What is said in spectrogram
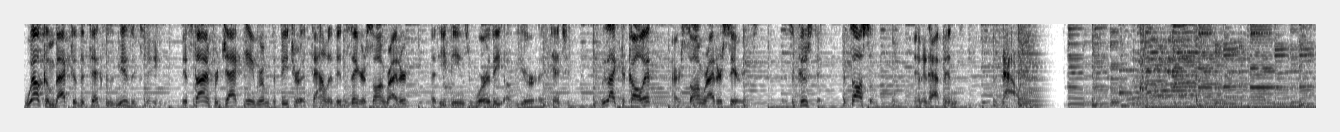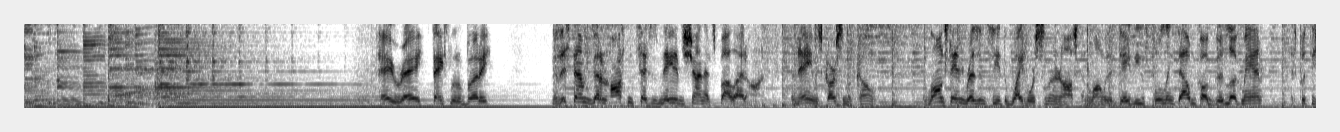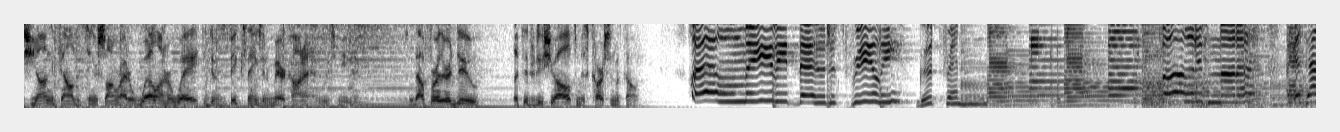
Welcome back to the Texas music scene. It's time for Jack Ingram to feature a talented singer songwriter that he deems worthy of your attention. We like to call it our Songwriter Series. It's acoustic, it's awesome, and it happens now. Hey, Ray. Thanks, little buddy. Now, this time we've got an Austin, Texas native to shine that spotlight on. Her name is Carson McHone. A long-standing residency at the White Horse Saloon in Austin, along with a debut full-length album called Good Luck Man, has put this young and talented singer-songwriter well on her way to doing big things in Americana and roots music. So without further ado, let's introduce you all to Miss Carson McHone. Well, maybe they're just really good friends.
